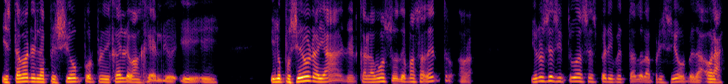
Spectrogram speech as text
y estaban en la prisión por predicar el evangelio y, y, lo pusieron allá en el calabozo de más adentro. Ahora, yo no sé si tú has experimentado la prisión, ¿verdad? Ahora,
